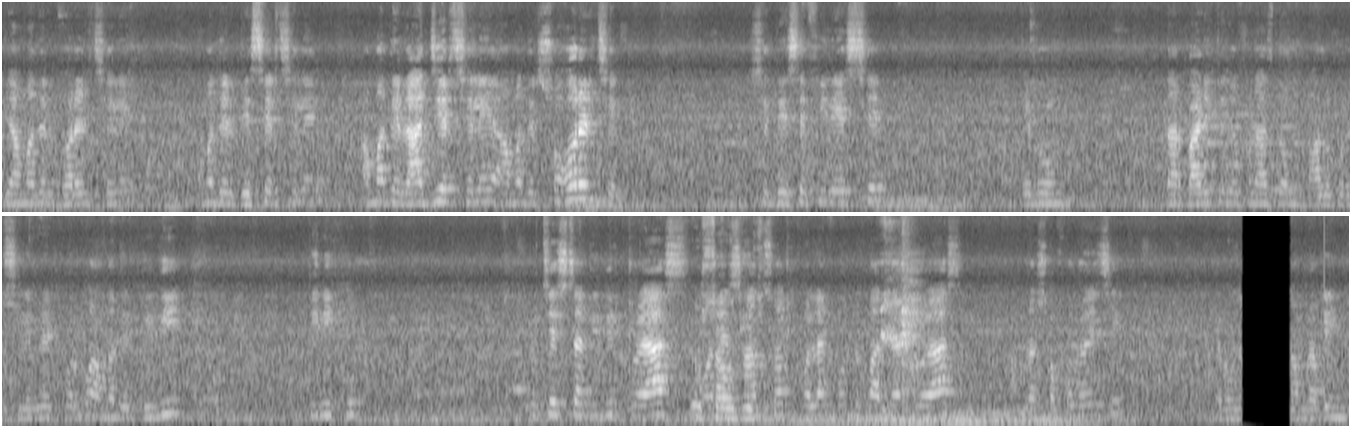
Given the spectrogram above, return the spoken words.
যে আমাদের ঘরের ছেলে আমাদের দেশের ছেলে আমাদের রাজ্যের ছেলে আমাদের শহরের ছেলে। সে দেশে ফিরে এসছে এবং তার বাড়িতে যখন আসবে আমরা ভালো করে সেলিব্রেট করব আমাদের দিদি তিনি খুব প্রচেষ্টা দিদির প্রয়াস আমাদের সাংসদ কল্যাণ বন্দ্যোপাধ্যায়ের প্রয়াস আমরা সফল হয়েছি এবং আমরা এই-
